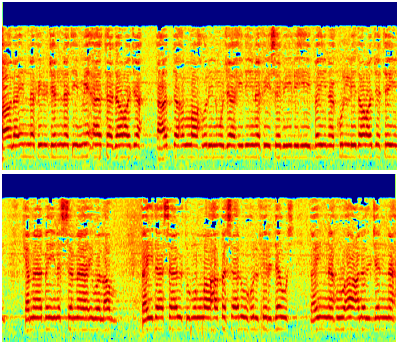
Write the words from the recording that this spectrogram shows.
قال إن في الجنة مئة درجة أعدها الله للمجاهدين في سبيله بين كل درجتين كما بين السماء والأرض. فإذا سألتم الله فاسألوه الفردوس فإنه أعلى الجنة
